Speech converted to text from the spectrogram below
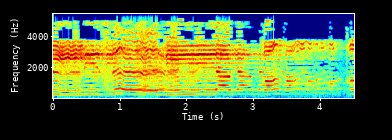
لساني يفقه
